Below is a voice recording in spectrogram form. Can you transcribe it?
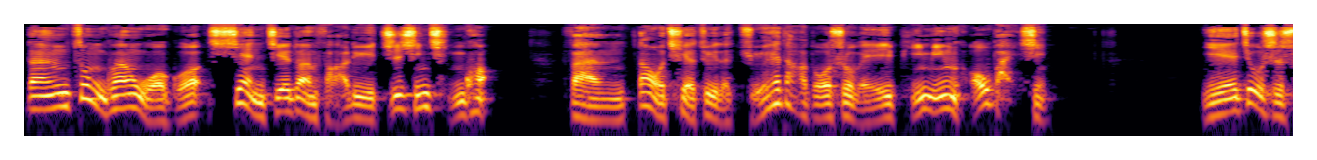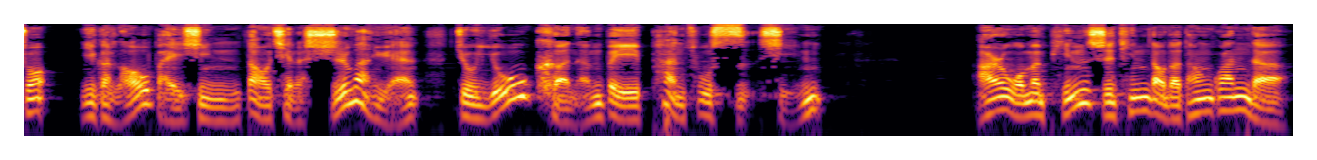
但纵观我国现阶段法律执行情况，犯盗窃罪的绝大多数为平民老百姓。也就是说，一个老百姓盗窃了十万元，就有可能被判处死刑。而我们平时听到的当官的，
